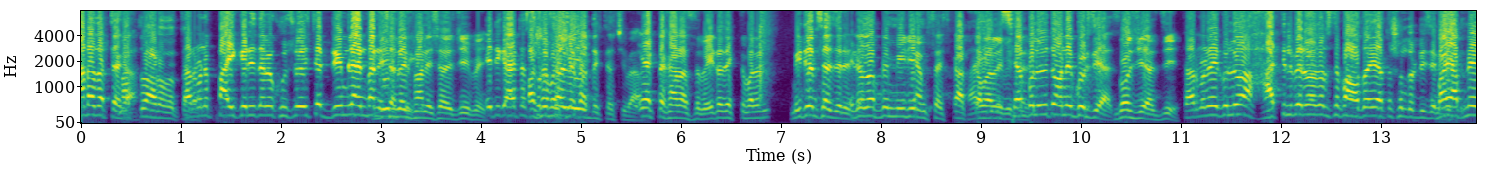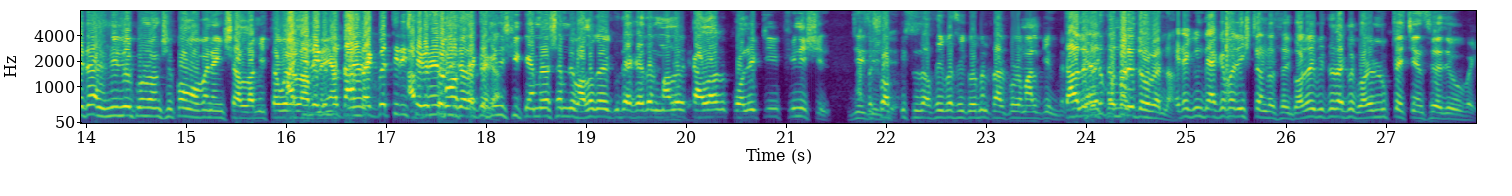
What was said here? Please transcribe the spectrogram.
আট হাজার টাকা? মাত্র আট হাজার টাকা। তার মানে পাইকারি দামে খুচরো হচ্ছে ড্রিম লাইন বানিয়ে ফার্নিচার জি ভাই। এদিকে একটা ছোট সাইজের খাট দেখতে পাচ্ছি ভাই। একটা খাট আছে ভাই এটা দেখতে পারেন। মিডিয়াম সাইজের এটা। হলো আপনি মিডিয়াম সাইজ কাঠ কালারের ভিতরে স্যাম্পলের ভিতরে অনেক গর্জিয়াস গর্জিয়াস জি। তার মানে এগুলো হাতিল বের অবস্থা পাওয়া যায় এত সুন্দর ডিজাইন ভাই আপনি এটা নিলে কোনো অংশে কম হবে না ইনশাআল্লাহ মিথ্যা বলে লাভ নেই। দাম রাখবে 30 থেকে 40 বস একটা টাকা। জিনিস কি ক্যামেরার সামনে ভালো করে একটু দেখা দেন মালের কালার কোয়ালিটি ফিনিশিং। সবকিছু যাচাই বাছাই করবেন তারপরে মাল কিনবেন। তাহলে কিন্তু প্রতারিত না। এটা কিন্তু একেবারে স্ট্যান্ডার্ড সাইজ ঘরের ভিতরে রাখলে ঘরের লুকটাই চেঞ্জ হয়ে যাবে ভাই।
